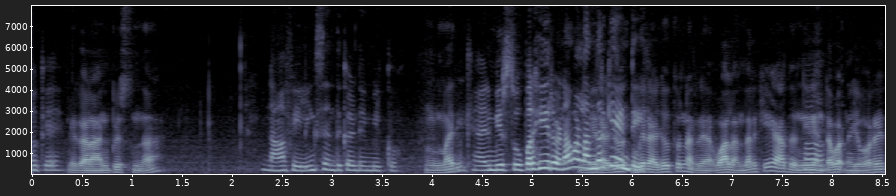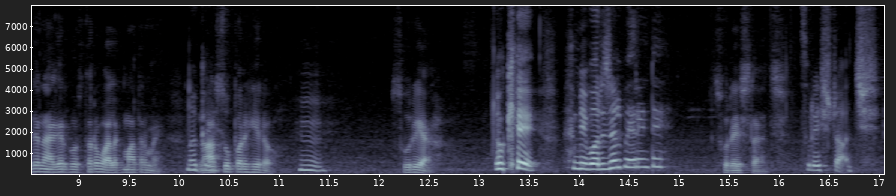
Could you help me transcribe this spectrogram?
ఓకే. మీకు అలా అనిపిస్తుందా? నా ఫీలింగ్స్ ఎందుకండి మీకు? మరి? మీరు సూపర్ హీరోనా వాళ్ళందరికీ ఏంటి? మీరు అడుగుతున్నారు వాళ్ళందరికీ కాదు. నేను ఎంత ఎవరైతే నా దగ్గరికి వస్తారో వాళ్ళకి మాత్రమే. నా సూపర్ హీరో. సూర్య. ఓకే. మీ ఒరిజినల్ పేరేంటి? సురేష్ రాజ్. సురేష్ రాజ్.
